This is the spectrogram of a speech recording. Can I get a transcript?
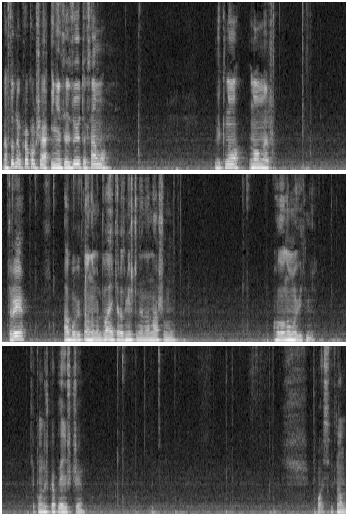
Наступним кроком ще ініціалізую так само вікно номер 3 або вікно номер 2, яке розміщене на нашому головному вікні. Секундочку, я подивлюсь, чи. Ось, вікно.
